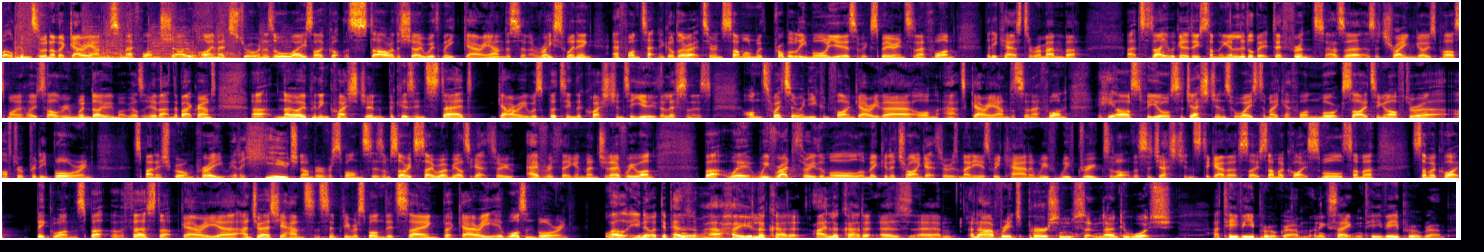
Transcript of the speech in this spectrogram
Welcome to another Gary Anderson F1 show. I'm Ed Straw, and as always, I've got the star of the show with me, Gary Anderson, a race winning F1 technical director and someone with probably more years of experience in F1 than he cares to remember. Uh, today, we're going to do something a little bit different as a, as a train goes past my hotel room window. You might be able to hear that in the background. Uh, no opening question, because instead, Gary was putting the question to you, the listeners, on Twitter, and you can find Gary there on at Gary Anderson F1. He asked for your suggestions for ways to make F1 more exciting after a after a pretty boring Spanish Grand Prix. We had a huge number of responses. I'm sorry to say we won't be able to get through everything and mention everyone, but we have read through them all and we're going to try and get through as many as we can. And we've we've grouped a lot of the suggestions together. So some are quite small, some are some are quite big ones. But first up, Gary, uh, Andreas Johansson simply responded saying, "But Gary, it wasn't boring." Well, you know, it depends on how, you look at it. I look at it as um, an average person sitting down to watch a TV program, an exciting TV program.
